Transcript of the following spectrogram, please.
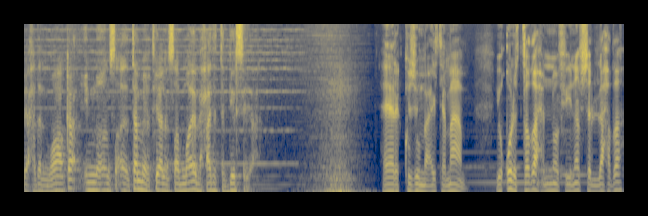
في أحد المواقع إنه تم اغتيال انصاب مايو بحادث تفجير سيارة. هيا ركزوا معي تمام يقول اتضح إنه في نفس اللحظة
